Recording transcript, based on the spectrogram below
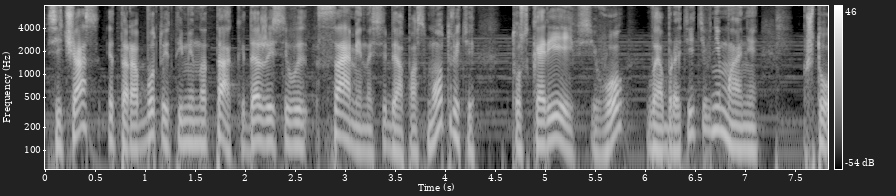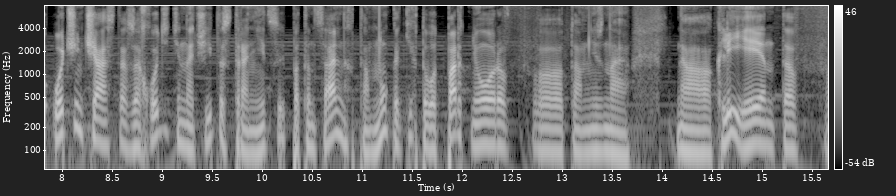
сейчас это работает именно так. И даже если вы сами на себя посмотрите, то, скорее всего, вы обратите внимание, что очень часто заходите на чьи-то страницы потенциальных там, ну, каких-то вот партнеров, э, там, не знаю, а, клиентов, э,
